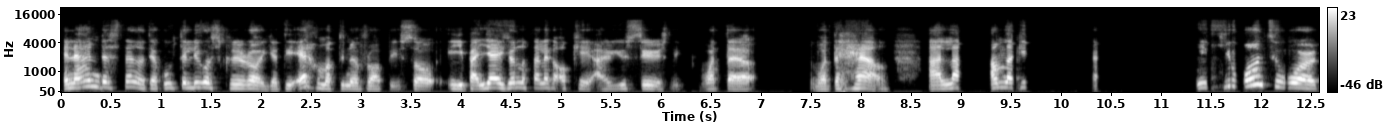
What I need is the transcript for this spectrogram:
and I understand ότι ακούγεται λίγο σκληρό, γιατί έρχομαι από την Ευρώπη. So, η παλιά Γιώνα θα έλεγα, OK, are you serious? What the, what the hell? Αλλά, I'm like, if you want to work,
